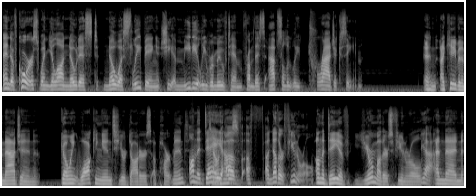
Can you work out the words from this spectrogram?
And of course, when Yalan noticed Noah sleeping, she immediately removed him from this absolutely tragic scene. And I can't even imagine going walking into your daughter's apartment on the day of another funeral. On the day of your mother's funeral. Yeah. And then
